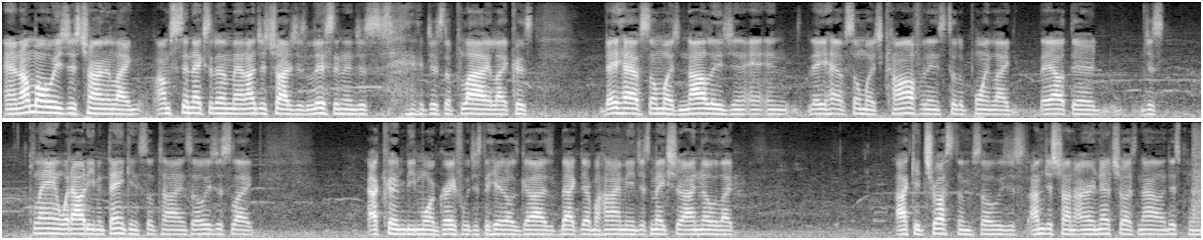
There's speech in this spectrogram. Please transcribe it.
and I'm always just trying to like I'm sitting next to them, man. I just try to just listen and just just apply, like, cause they have so much knowledge and, and, they have so much confidence to the point like they out there just playing without even thinking sometimes. So it's just like I couldn't be more grateful just to hear those guys back there behind me and just make sure I know like I could trust them. So just I'm just trying to earn their trust now at this point.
